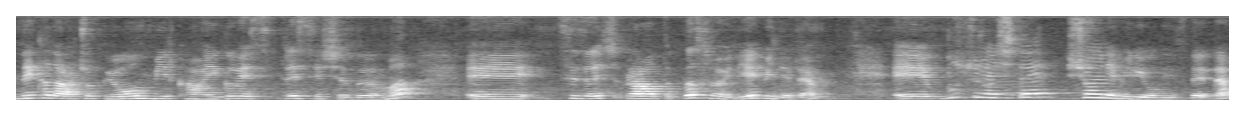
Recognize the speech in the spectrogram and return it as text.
ne kadar çok yoğun bir kaygı ve stres yaşadığımı e, size rahatlıkla söyleyebilirim. E, bu süreçte şöyle bir yol izledim.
